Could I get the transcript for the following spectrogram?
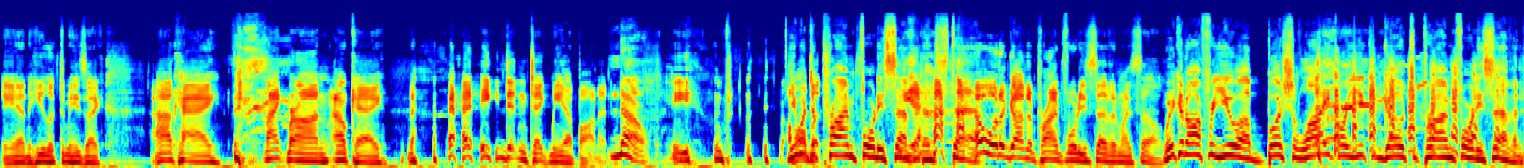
And he looked at me, he's like, Okay, Mike Braun. Okay, he didn't take me up on it. No, he. you went to Prime Forty Seven yeah, instead. I would have gone to Prime Forty Seven myself. We could offer you a Busch Light, or you can go to Prime Forty Seven.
